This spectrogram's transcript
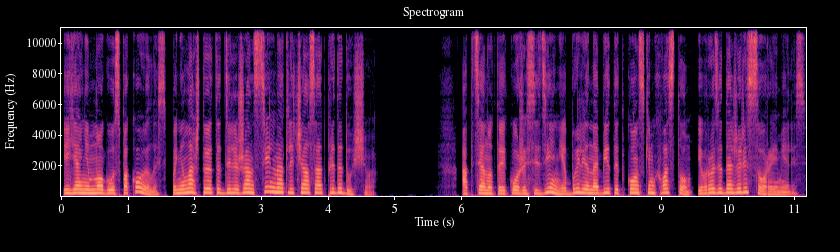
и я немного успокоилась, поняла, что этот дилижанс сильно отличался от предыдущего. Обтянутые кожей сиденья были набиты тконским хвостом, и вроде даже рессоры имелись.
